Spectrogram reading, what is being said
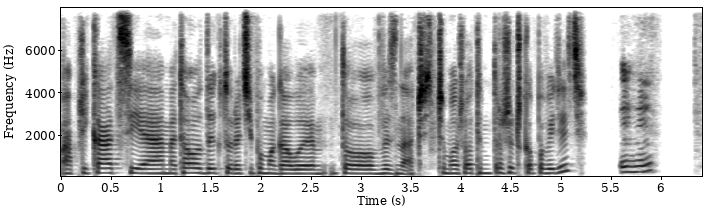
aplikacje, metody, które ci pomagały to wyznaczyć. Czy możesz o tym troszeczkę powiedzieć? Mhm.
